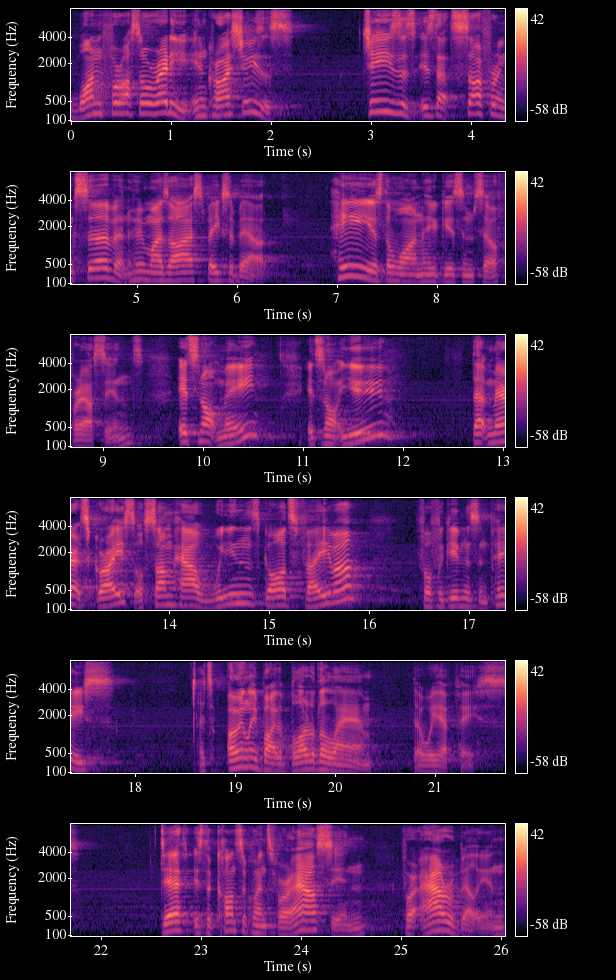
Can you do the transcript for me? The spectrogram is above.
won for us already in Christ Jesus. Jesus is that suffering servant whom Isaiah speaks about. He is the one who gives himself for our sins. It's not me, it's not you that merits grace or somehow wins God's favor for forgiveness and peace. It's only by the blood of the Lamb that we have peace. Death is the consequence for our sin, for our rebellion,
